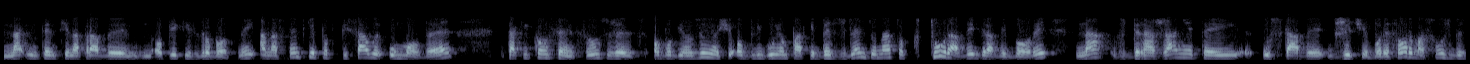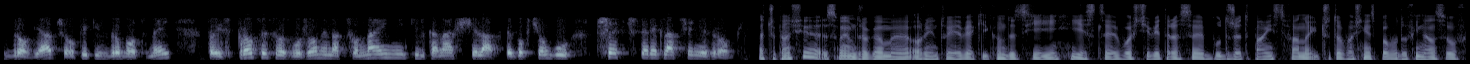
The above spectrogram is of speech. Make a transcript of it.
na intencje naprawy opieki zdrowotnej, a następnie podpisały umowę, taki konsensus, że obowiązują się, obligują partie bez względu na to, która wygra wybory, na wdrażanie tej ustawy w życie. Bo reforma służby zdrowia czy opieki zdrowotnej to jest proces rozłożony na co najmniej kilkanaście lat. Tego w ciągu 3-4 lat się nie zrobi. A czy pan się swoją drogą e, orientuje, w jakiej kondycji jest e, właściwie teraz e, budżet państwa? No i czy to właśnie z powodu finansów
